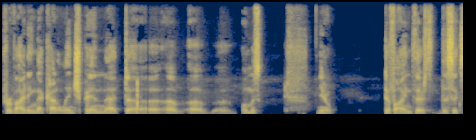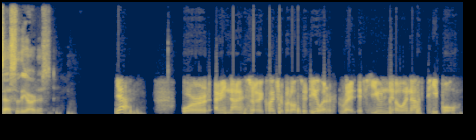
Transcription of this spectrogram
providing that kind of linchpin that uh, uh, uh, uh almost you know defines their the success of the artist? Yeah. Or i mean not necessarily a collector but also dealer right? If you know enough people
